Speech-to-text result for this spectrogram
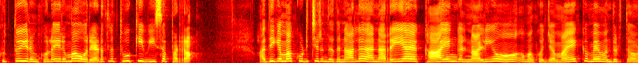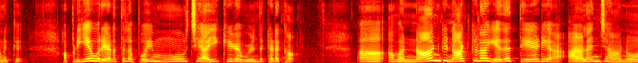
குத்துயிரும் கொலையுருமா ஒரு இடத்துல தூக்கி வீசப்படுறான். அதிகமாக குடிச்சிருந்ததுனால நிறைய காயங்கள்னாலையும் அவன் கொஞ்சம் மயக்கமே வந்துடுத்து அவனுக்கு. அப்படியே ஒரு இடத்துல போய் மூர்ச்சி ஆகி கீழே விழுந்து கிடக்கான். அவன் நான்கு நாட்களாக எதை தேடி அலைஞ்சானோ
